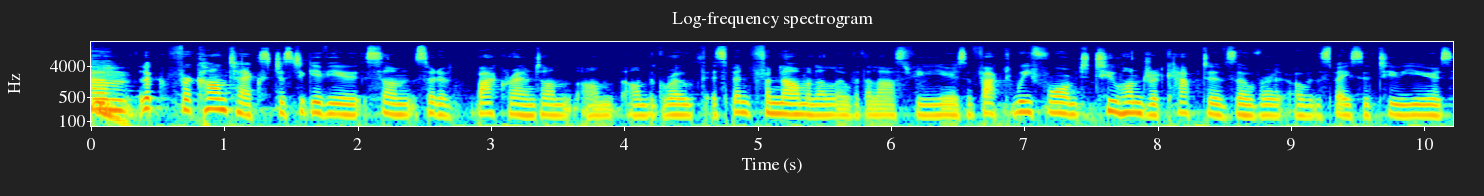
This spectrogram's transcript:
um, look, for context, just to give you some sort of background on, on, on the growth, it's been phenomenal over the last few years. In fact, we formed 200 captives over, over the space of two years,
